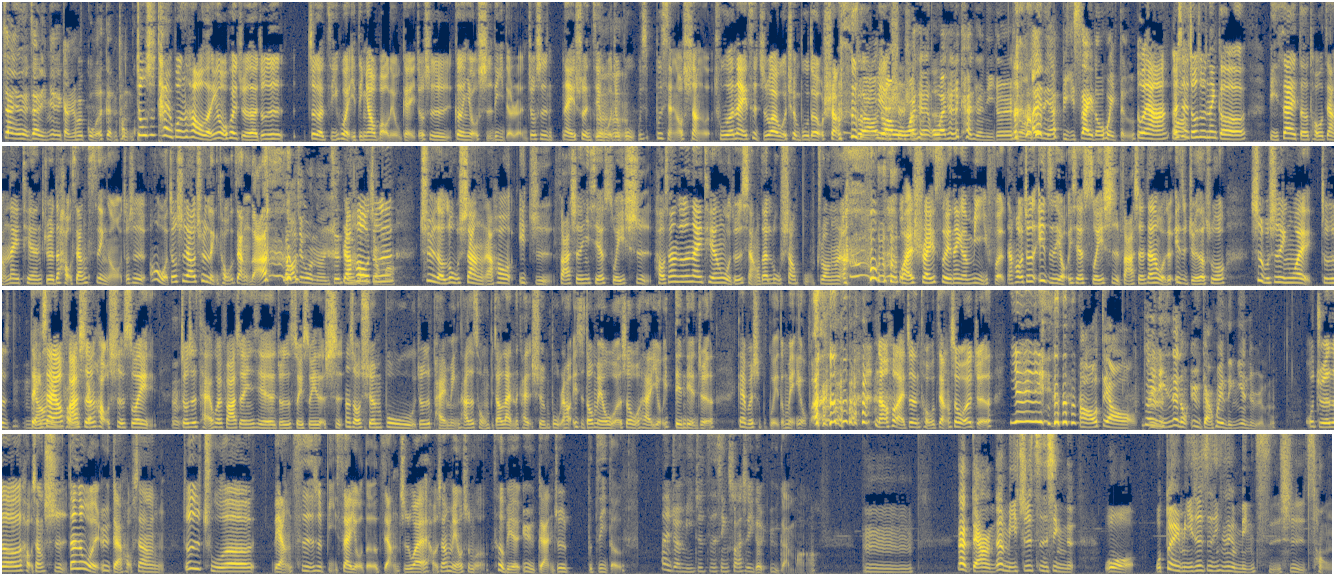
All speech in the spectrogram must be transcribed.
这样有点在里面感觉会过得更痛苦，就是太问号了，因为我会觉得就是。这个机会一定要保留给就是更有实力的人，就是那一瞬间我就不、嗯嗯、不想要上了。除了那一次之外，我全部都有上。对啊，对啊，我完全我完全是看着你就是什么，而 且连比赛都会得。对啊，而且就是那个比赛得头奖那天，觉得好相信哦，就是哦，我就是要去领头奖的、啊。然后结果呢？然后就是。去的路上，然后一直发生一些随事，好像就是那一天我就是想要在路上补妆，然后我还摔碎那个蜜粉，然后就是一直有一些随事发生，但是我就一直觉得说，是不是因为就是等一下要发生好事，所以就是才会发生一些就是碎碎的事。那时候宣布就是排名，他是从比较烂的开始宣布，然后一直都没有我的时候，我还有一点点觉得。该不会什么鬼都没有吧？然后后来真的头奖的时候，我就觉得耶，好屌哦！所以你是那种预感会灵验的人吗？嗯，我觉得好像是，但是我的预感好像就是除了两次是比赛有得奖之外，好像没有什么特别预感，就是不记得。那你觉得迷之自信算是一个预感吗？嗯，那等下那迷之自信的我，我对于迷之自信这个名词是从。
